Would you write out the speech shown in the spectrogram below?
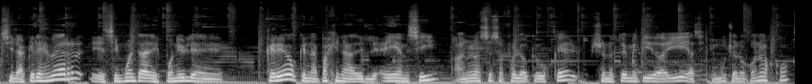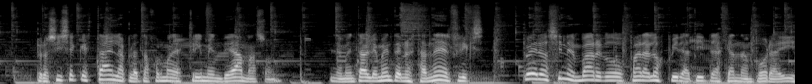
si la querés ver, eh, se encuentra disponible creo que en la página del AMC, al menos eso fue lo que busqué, yo no estoy metido ahí, así que mucho no conozco, pero sí sé que está en la plataforma de streaming de Amazon. Lamentablemente no está en Netflix, pero sin embargo, para los piratitas que andan por ahí,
